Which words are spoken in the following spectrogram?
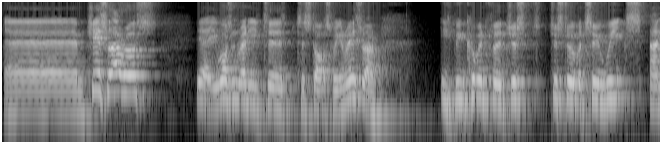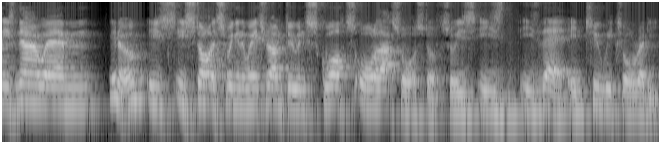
Um, cheers for that, Russ. Yeah, he wasn't ready to, to start swinging weights around. He's been coming for just just over two weeks, and he's now, um, you know, he's he's started swinging the weights around, doing squats, all of that sort of stuff. So he's he's he's there in two weeks already.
